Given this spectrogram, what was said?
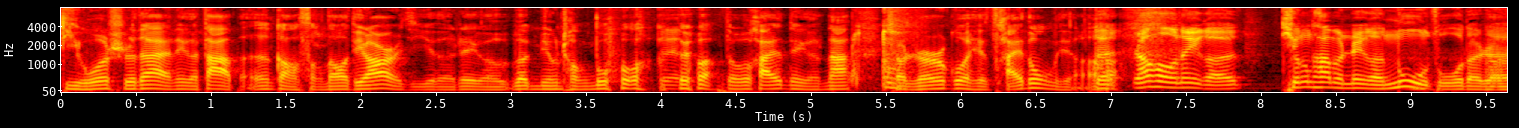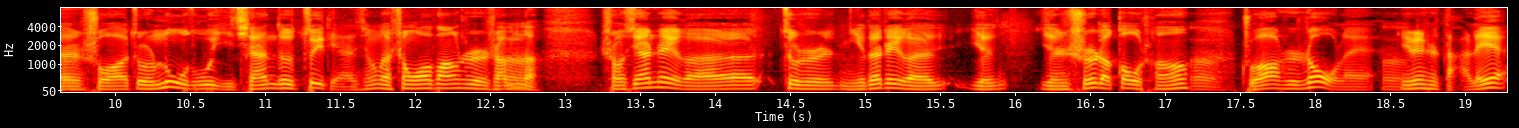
帝国时代那个大本刚升到第二级的这个文明程度，对对吧？都还那个拿小人儿过去踩东西了。对，然后那个听他们这个怒族的人说，就是怒族以前的最典型的生活方式是什么呢？首先，这个就是你的这个饮饮食的构成，嗯。主要是肉类，嗯。因为是打猎，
